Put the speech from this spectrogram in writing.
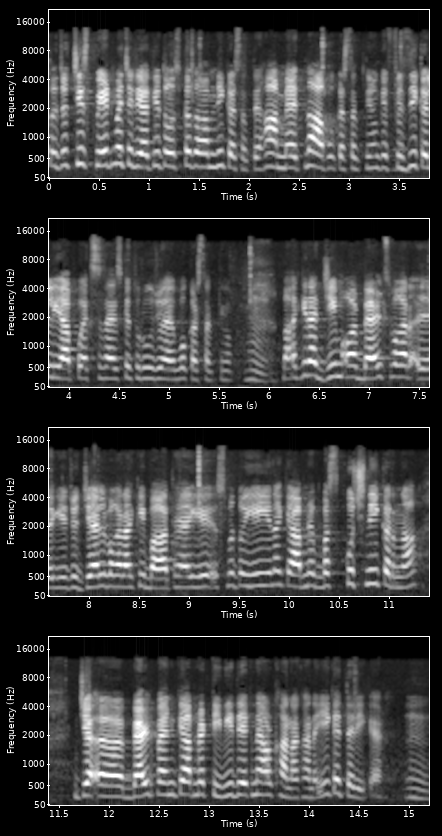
तो जो चीज़ पेट में चली जाती है तो उसका तो हम नहीं कर सकते। हाँ मैं इतना आपको कर सकती हूँ कि फिजिकली आपको एक्सरसाइज के थ्रू जो है वो कर सकती हूँ। हम्म। बाकी रहा जिम और बेल्ट वगैरह ये जो जेल वगैरह की बात है ये इसमें तो यही है ना कि आपने बस कुछ नहीं करना। बेल्ट पहन के आपने टीवी देखना है और खाना खाना ये क्या तरीका है? हम्म।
